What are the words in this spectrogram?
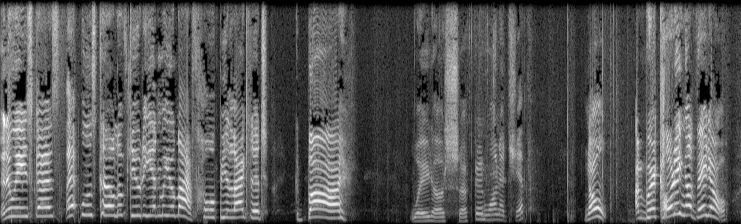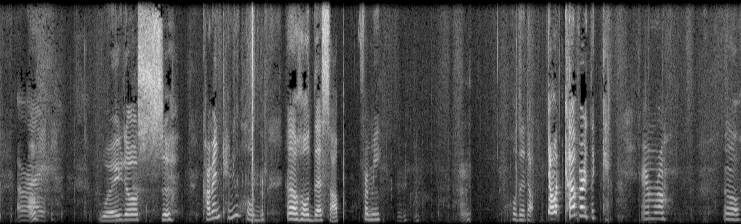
anyways, guys, that was Call of Duty in life. Hope you liked it. Goodbye. Wait a second. You want a chip? No, I'm recording a video. Alright. Wait a sec. Carmen, can you hold uh, hold this up for me? Hold it up. Don't cover the camera. Oh,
